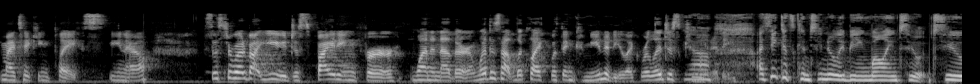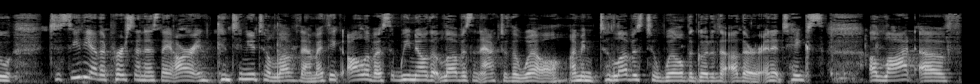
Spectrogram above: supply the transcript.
Am I taking place? You know, Sister, what about you? Just fighting for one another, and what does that look like within community, like religious community? Yeah. I think it's continually being willing to to to see the other person as they are and continue to love them. I think all of us we know that love is an act of the will. I mean, to love is to will the good of the other, and it takes a lot of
